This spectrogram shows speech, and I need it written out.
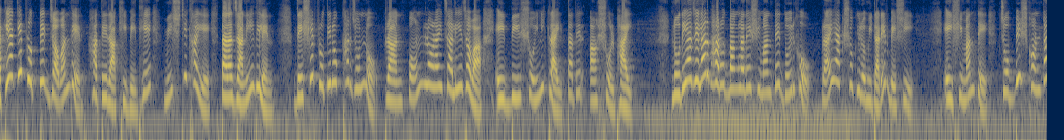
একে একে প্রত্যেক জওয়ানদের হাতে রাখি বেঁধে মিষ্টি খাইয়ে তারা জানিয়ে দিলেন, দেশের প্রতিরক্ষার জন্য প্রাণপণ লড়াই চালিয়ে যাওয়া এই বীর সৈনিকরাই তাদের আসল ভাই। নদিয়া জেলার ভারত বাংলাদেশ সীমান্তের দৈর্ঘ্য প্রায় একশো কিলোমিটারের বেশি। এই সীমান্তে চব্বিশ ঘণ্টা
